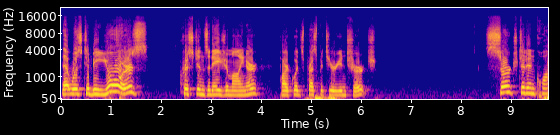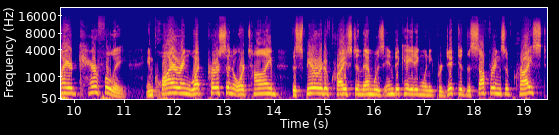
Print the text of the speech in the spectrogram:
that was to be yours, Christians in Asia Minor, Parkwoods Presbyterian Church, searched and inquired carefully, inquiring what person or time the Spirit of Christ in them was indicating when he predicted the sufferings of Christ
